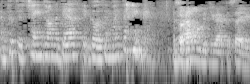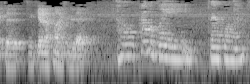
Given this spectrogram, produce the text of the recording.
and puts his change on the desk, it goes in my bank. And so how long did you have to save to, to get enough money for your day? Oh, probably three or four months.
